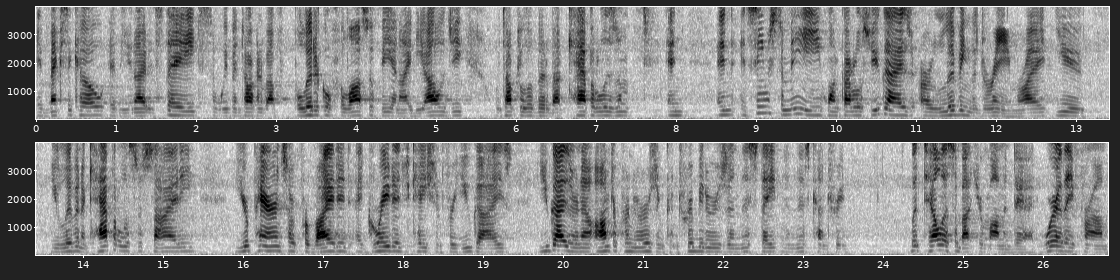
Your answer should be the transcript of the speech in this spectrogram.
in Mexico, in the United States. We've been talking about political philosophy and ideology. We talked a little bit about capitalism, and and it seems to me, Juan Carlos, you guys are living the dream, right? You you live in a capitalist society. Your parents have provided a great education for you guys. You guys are now entrepreneurs and contributors in this state and in this country. But tell us about your mom and dad. Where are they from?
